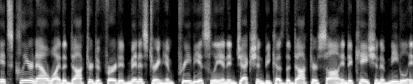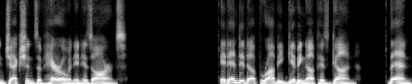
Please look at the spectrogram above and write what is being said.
It's clear now why the doctor deferred administering him previously an injection because the doctor saw indication of needle injections of heroin in his arms. It ended up Robbie giving up his gun. Then,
